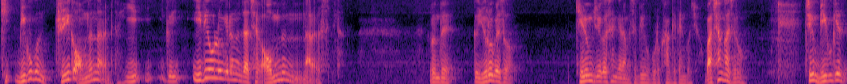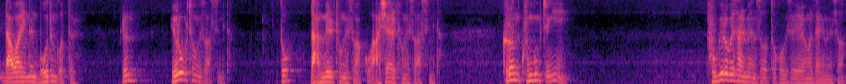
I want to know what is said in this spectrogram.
기, 미국은 주의가 없는 나라입니다. 이, 이, 그 이데올로기라는 자체가 없는 나라였습니다. 그런데 그 유럽에서 기능주의가 생겨나면서 미국으로 가게 된 거죠. 마찬가지로 지금 미국에 나와 있는 모든 것들은 유럽을 통해서 왔습니다. 또 남미를 통해서 왔고 아시아를 통해서 왔습니다. 그런 궁금증이 북유럽에 살면서 또 거기서 여행을 다니면서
